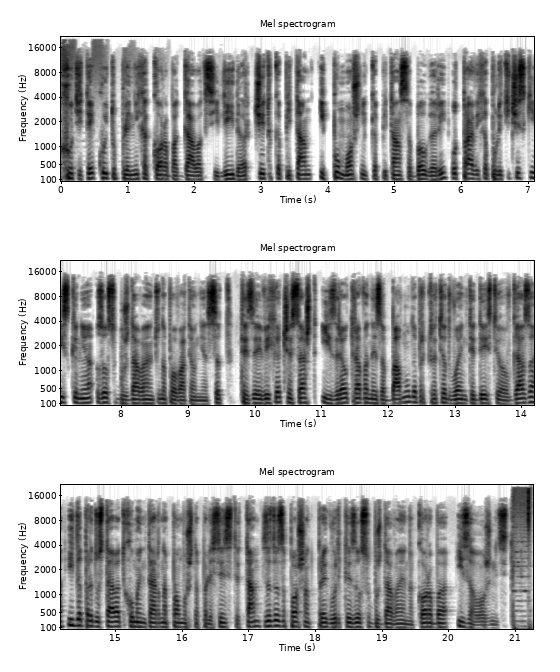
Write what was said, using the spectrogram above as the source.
Хутите, които плениха кораба Galaxy Leader, чието капитан и помощник капитан са българи, отправиха политически искания за освобождаването на плавателния съд. Те заявиха, че САЩ и Израел трябва незабавно да прекратят военните действия в Газа и да предоставят хуманитарна помощ на палестинците там, за да започнат преговорите за освобождаване на кораба и заложниците.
